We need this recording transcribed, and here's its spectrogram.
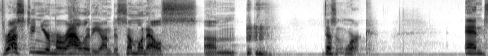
thrusting your morality onto someone else um, doesn't work. And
